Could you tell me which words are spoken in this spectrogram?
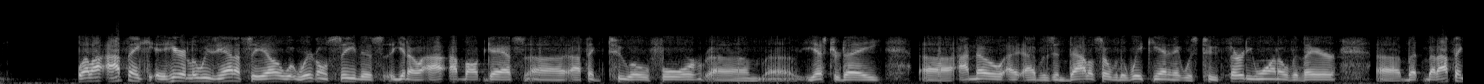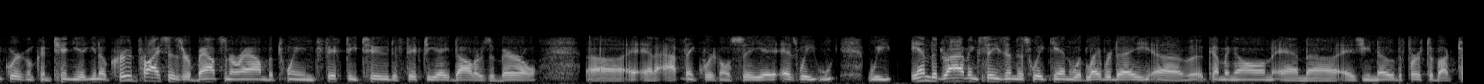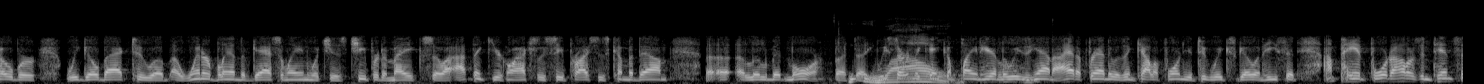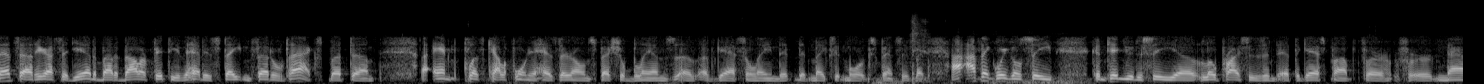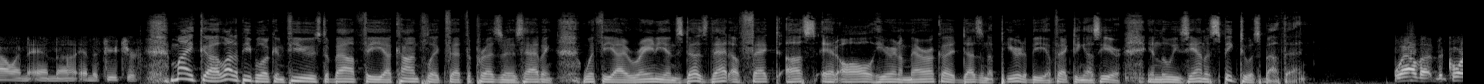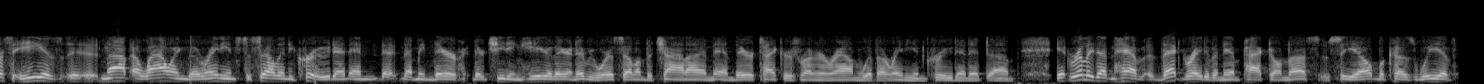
Well, I, I think here in Louisiana, CL, we're going to see this. You know, I, I bought gas. Uh, I think 204 um, uh, yesterday. Uh, I know I, I was in Dallas over the weekend, and it was 231 over there. Uh, but but I think we're going to continue. You know, crude prices are bouncing around between 52 to 58 dollars a barrel. And I think we're going to see as we we end the driving season this weekend with Labor Day uh, coming on, and uh, as you know, the first of October we go back to a, a winter blend of gasoline, which is cheaper to make. So I think you're going to actually see prices coming down a, a little bit more. But uh, we wow. certainly can't complain here in Louisiana. I had a friend who was in California two weeks ago, and he said, "I'm paying four dollars and ten cents out here." I said, "Yeah, about a dollar fifty of that is state and federal tax, but um, and plus California has their own special blend." Blends of, of gasoline that, that makes it more expensive. But I, I think we're going to see continue to see uh, low prices in, at the gas pump for, for now and and uh, in the future. Mike, uh, a lot of people are confused about the uh, conflict that the president is having with the Iranians. Does that affect us at all here in America? It doesn't appear to be affecting us here in Louisiana. Speak to us about that. Well, the, of course, he is uh, not allowing the Iranians to sell any crude, and and I mean they're they're cheating here, there, and everywhere, selling to China, and and their tankers running around with Iranian crude in it. Um, it really doesn't have that great of an impact on us, CL, because we have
